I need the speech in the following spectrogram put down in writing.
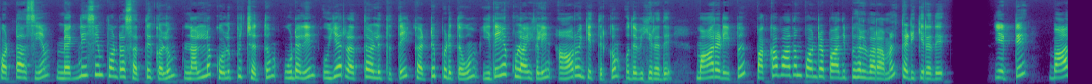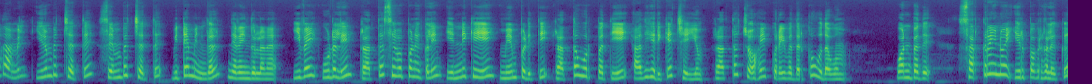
பொட்டாசியம் மெக்னீசியம் போன்ற சத்துக்களும் நல்ல கொழுப்புச் சத்தும் உடலில் உயர் இரத்த அழுத்தத்தை கட்டுப்படுத்தவும் இதய குழாய்களின் ஆரோக்கியத்திற்கும் உதவுகிறது. மாரடைப்பு பக்கவாதம் போன்ற பாதிப்புகள் வராமல் தடுக்கிறது. எட்டு பாதாமில் இரும்புச்சத்து செம்புச்சத்து விட்டமின்கள் நிறைந்துள்ளன. இவை உடலில் இரத்த சிவப்பணுக்களின் எண்ணிக்கையை மேம்படுத்தி இரத்த உற்பத்தியை அதிகரிக்கச் செய்யும். இரத்தச் சோகை குறைவதற்கு உதவும். ஒன்பது சர்க்கரை நோய் இருப்பவர்களுக்கு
